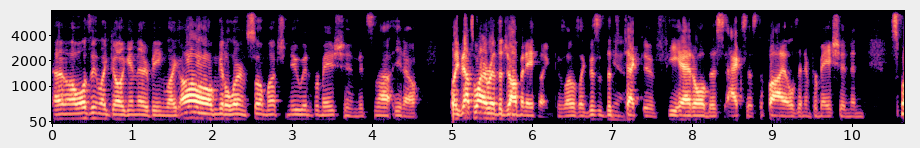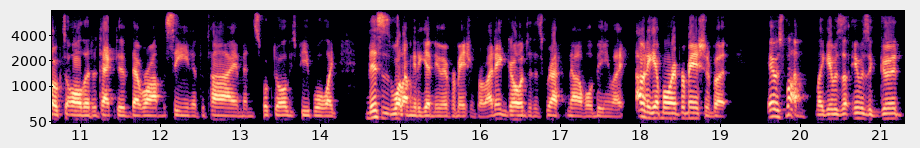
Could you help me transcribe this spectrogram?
I, I wasn't like going in there being like, oh, I'm gonna learn so much new information. It's not, you know, like that's why I read the JonBenét anything because I was like, this is the Yeah. detective. He had all this access to files and information, and spoke to all the detectives that were on the scene at the time, and spoke to all these people. Like, this is what I'm gonna get new information from. I didn't go into this graphic novel being like, I'm gonna get more information, but it was fun. Like, it was, a, it was a good,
